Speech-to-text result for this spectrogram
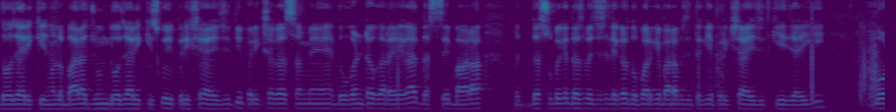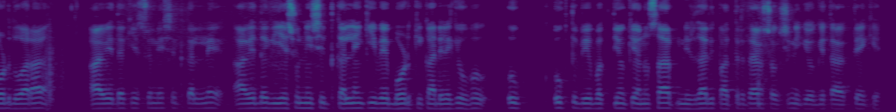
दो हज़ार इक्कीस मतलब बारह जून दो हज़ार इक्कीस को ये परीक्षा आयोजित थी परीक्षा का समय दो घंटों का रहेगा, दस से बारह, दस सुबह के दस बजे से लेकर दोपहर के बारह बजे तक ये परीक्षा आयोजित की जाएगी। बोर्ड द्वारा आवेदक ये सुनिश्चित कर लें, आवेदक ये सुनिश्चित कर लें कि वे बोर्ड के कार्यालय के उप उक्त व्यक्तियों के अनुसार निर्धारित पात्रता शैक्षणिक योग्यता रखते हैं कि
